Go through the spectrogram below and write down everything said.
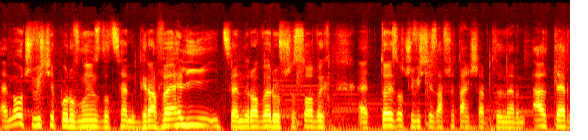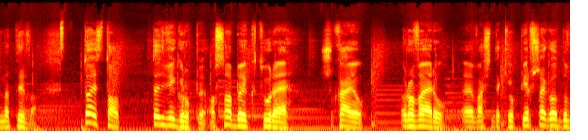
E, no oczywiście porównując do cen graveli i cen rowerów szosowych, e, to jest oczywiście zawsze tańsza alterna- alternatywa. To jest to, te dwie grupy. Osoby, które szukają roweru, e, właśnie takiego pierwszego do,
